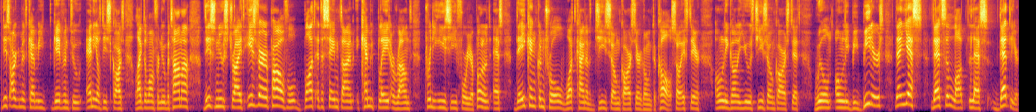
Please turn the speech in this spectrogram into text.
This argument can be given to any of these cards, like the one for Nubatama. This new stride is very powerful, but at the same time, it can be played around pretty easy for your opponent as they can control what kind of G-Zone cards they're going to call. So if they're only going to use G-Zone cards that will only be beaters, then yes, that's a lot less deadlier.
